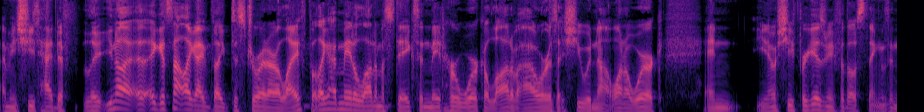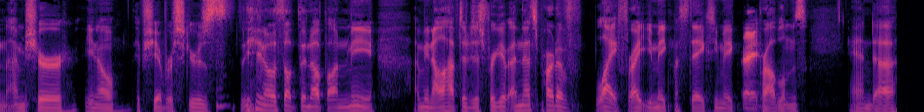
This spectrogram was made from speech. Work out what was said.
I mean, she's had to, like, you know, like it's not like I've like destroyed our life, but like I've made a lot of mistakes and made her work a lot of hours that she would not want to work. And, you know, she forgives me for those things. And I'm sure, you know, if she ever screws, you know, something up on me, I mean, I'll have to just forgive. And that's part of life, right? You make mistakes, you make Right. problems, and, uh,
